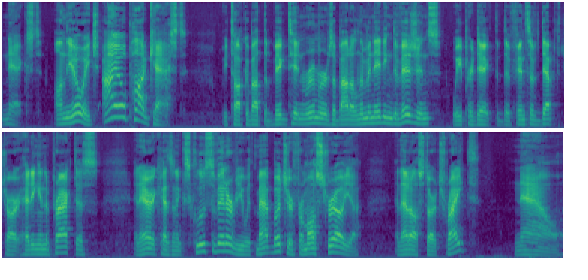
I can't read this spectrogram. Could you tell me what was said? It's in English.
Next, on the OHIO podcast, we talk about the Big Ten rumors about eliminating divisions. We predict the defensive depth chart heading into practice. And Eric has an exclusive interview with Matt Butcher from Australia. And that all starts right now.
